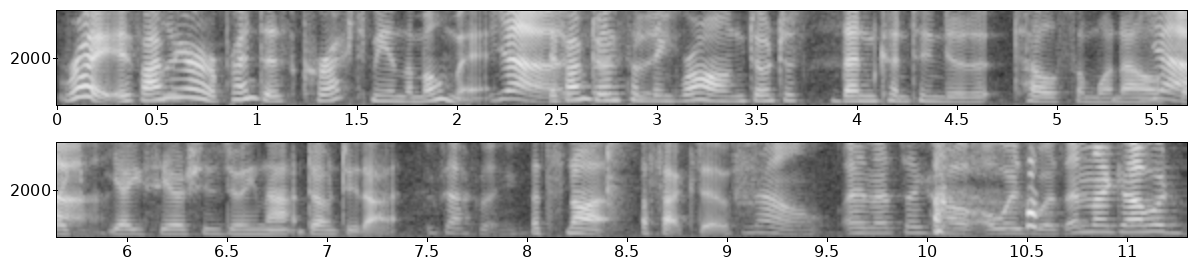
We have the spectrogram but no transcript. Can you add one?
Right. If I'm Like- your apprentice, correct me in the moment. Yeah, If I'm doing something wrong, don't just then continue to tell someone else, like, Yeah. yeah, you see how she's doing that? Don't do that. exactly. That's not effective. No, and that's like how it always was. And like I would,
